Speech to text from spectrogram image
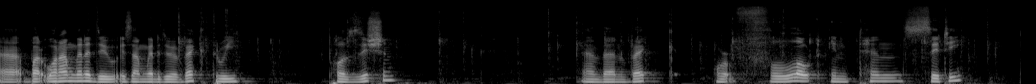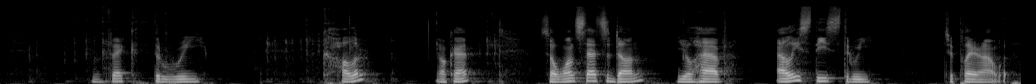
Uh, but what I'm going to do is I'm going to do a vec3 position and then vec or float intensity vec3 color. Okay. So once that's done, you'll have at least these three to play around with.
